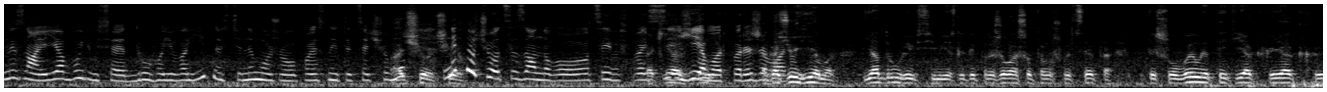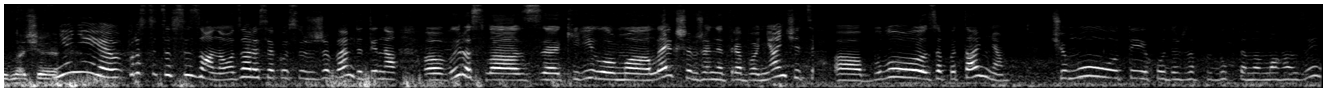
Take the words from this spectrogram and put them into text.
не знаю, я боюся другої вагітності, не можу пояснити це чому. А що, що? Не хочу оце заново, цей весь я ж- гемор Так а переживати. що гемор? Я другий в сім'ї, якщо ти переживаєш, що там щось це, ти що вилетить, як, як наче. Ні, ні, просто це все заново. От зараз якось живемо, дитина е, виросла з Кирилом е, легше, вже не треба нянчитися. Е, Було запитання. Чому ти ходиш за продуктами в магазин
